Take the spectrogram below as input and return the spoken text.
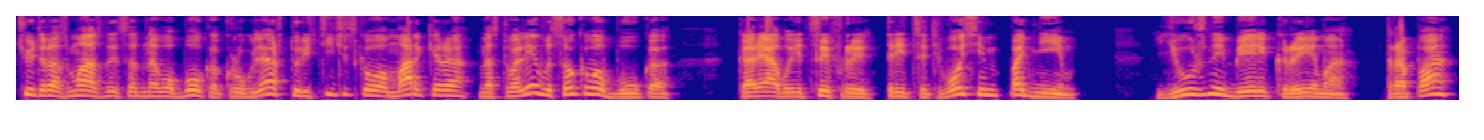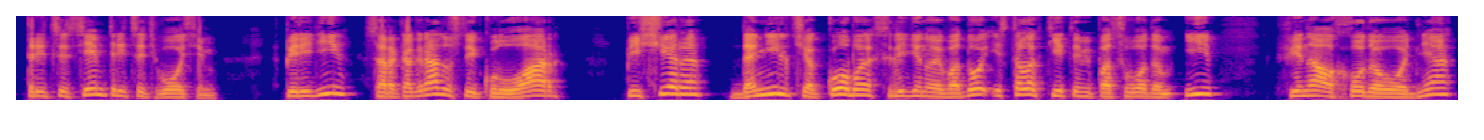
чуть размазанный с одного бока кругляш туристического маркера на стволе высокого бука, корявые цифры 38 под ним. Южный берег Крыма, тропа 37-38, впереди 40-градусный кулуар, пещера Данильча Коба с ледяной водой и сталактитами под сводом и финал ходового дня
